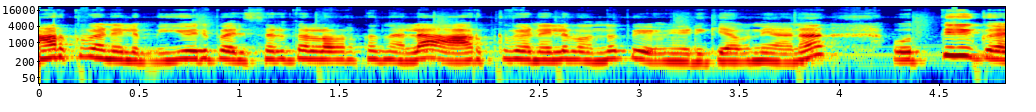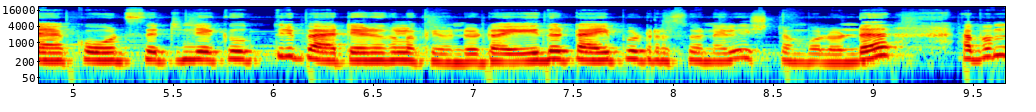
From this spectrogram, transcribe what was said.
ആർക്ക് വേണേലും ഈ ഒരു പരിസരത്തുള്ളവർക്കെന്നല്ല ആർക്ക് വേണേലും വന്ന് മേടിക്കാവുന്നതാണ്. ഒത്തിരി കോഡ് സെറ്റിന്റെയൊക്കെ ഒത്തിരി പാറ്റേണുകളൊക്കെ ഉണ്ട് കേട്ടോ. ഏത് ടൈപ്പ് ഡ്രസ്സ് വേണേലും ഇഷ്ടം പോലെ ഉണ്ട്. അപ്പം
